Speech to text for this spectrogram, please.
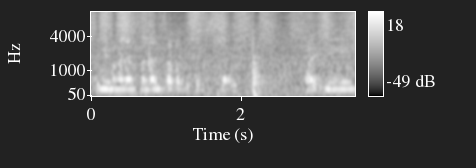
Kasi may mga lansa-lansa pa to sa isda eh. Karne,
